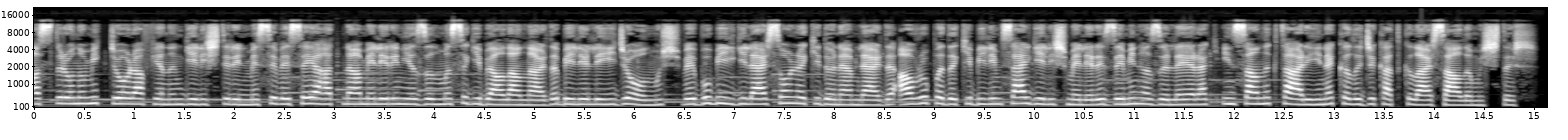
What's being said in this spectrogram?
astronomik coğrafyanın geliştirilmesi ve seyahatnamelerin yazılması gibi alanlarda belirleyici olmuş ve bu bilgiler sonraki dönemlerde Avrupa'daki bilimsel gelişmelere zemin hazırlayarak insanlık tarihine kalıcı katkılar sağlamıştır.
